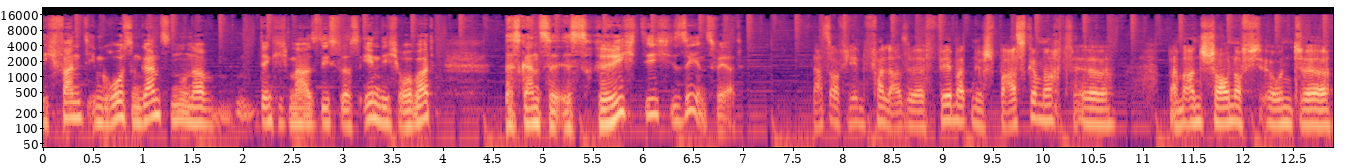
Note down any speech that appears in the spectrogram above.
ich fand im Großen und Ganzen, und da denke ich mal, siehst du das ähnlich, Robert, das Ganze ist richtig sehenswert. Das auf jeden Fall. Also der Film hat mir Spaß gemacht äh, beim Anschauen. Auf, und äh,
